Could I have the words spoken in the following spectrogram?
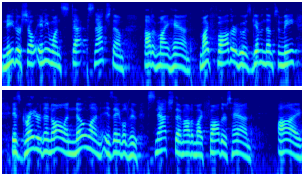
Neither shall anyone sta- snatch them out of my hand. My Father, who has given them to me, is greater than all, and no one is able to snatch them out of my Father's hand. I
